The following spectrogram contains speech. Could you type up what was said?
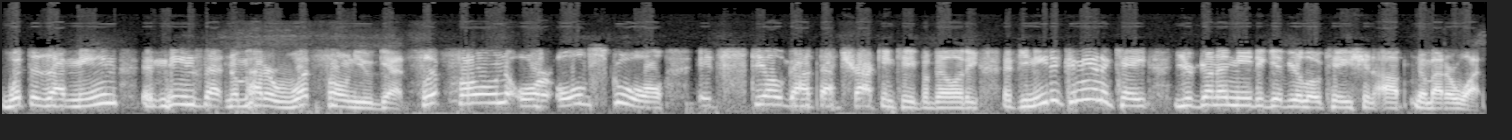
What does that mean? It means that no matter what phone you get, flip phone or old school, it's still got that tracking capability. If you need to communicate, you're going to need to give your location up no matter what.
